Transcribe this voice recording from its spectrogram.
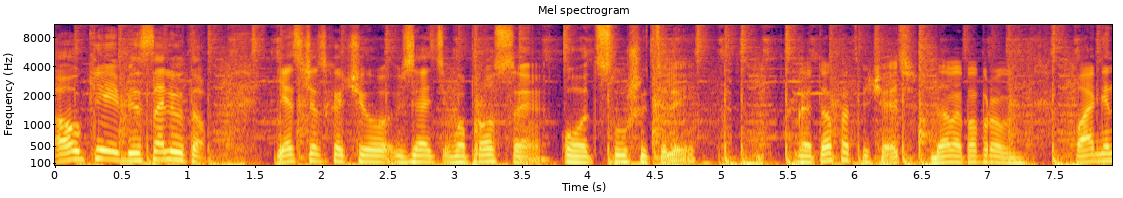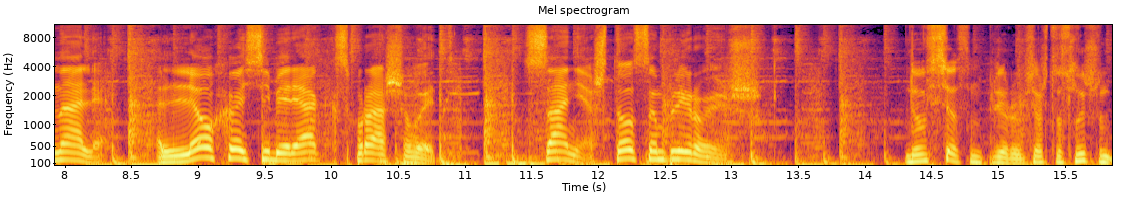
Окей, без салютов. Я сейчас хочу взять вопросы от слушателей. Готов отвечать? Давай попробуем. Погнали. Леха Сибиряк спрашивает. Саня, что сэмплируешь? Да все сэмплирую, все, что слышу,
